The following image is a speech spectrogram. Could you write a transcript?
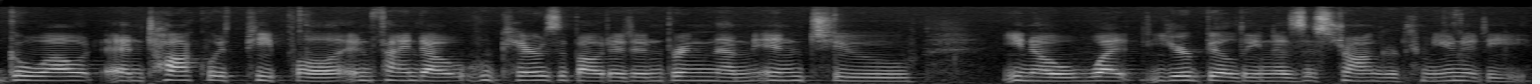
go out and talk with people and find out who cares about it and bring them into, you know, what you're building as a stronger community.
